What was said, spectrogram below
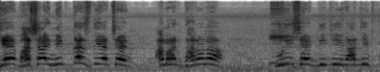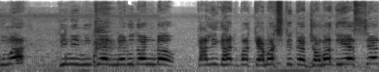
যে ভাষায় নির্দেশ দিয়েছেন, আমার ধারণা পুলিশের ডিজি রাজীব কুমার, তিনি নিজের মেরুদণ্ড কালীঘাট বা ক্যামাক্সটিতে জমা দিয়ে এসছেন।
